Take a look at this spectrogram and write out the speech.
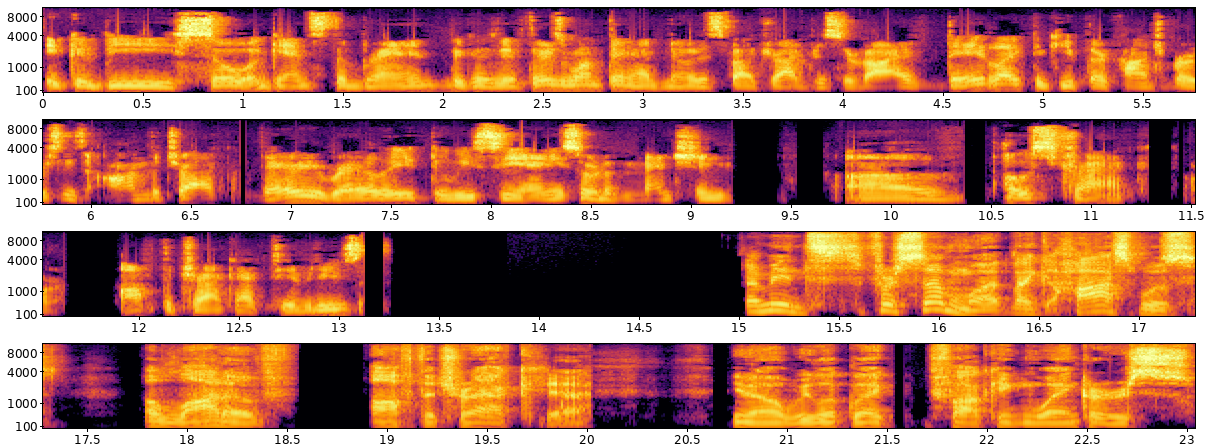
it could be so against the brand because if there's one thing I've noticed about Drive to Survive, they like to keep their controversies on the track. Very rarely do we see any sort of mention of post track or off the track activities. I mean, for somewhat, like Haas was a lot of off the track. Yeah. You know, we look like fucking wankers,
